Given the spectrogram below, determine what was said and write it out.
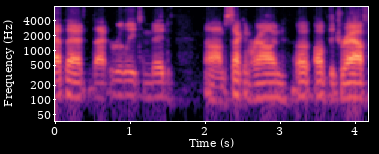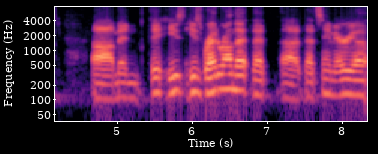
at that that early to mid um, second round of, of the draft, um, and it, he's he's right around that that uh, that same area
